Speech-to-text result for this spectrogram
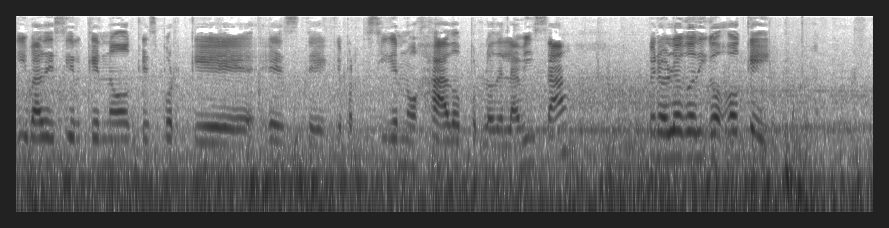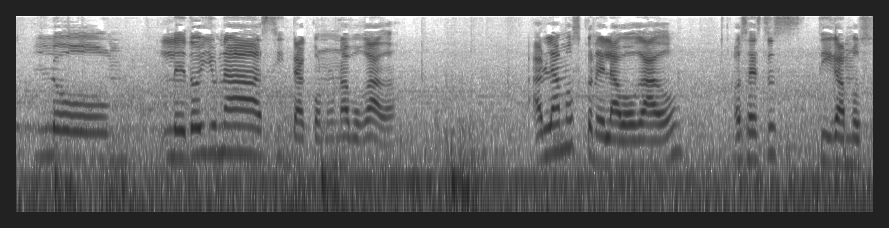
y va a decir que no, que es porque este, que porque sigue enojado por lo de la visa, pero luego digo, ok, lo le doy una cita con un abogado. Hablamos con el abogado, o sea, esto es digamos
